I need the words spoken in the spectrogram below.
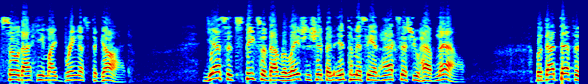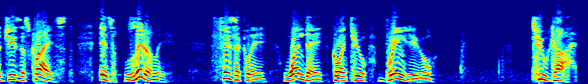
so that He might bring us to God, yes, it speaks of that relationship and intimacy and access you have now. But that death of Jesus Christ is literally, physically, one day going to bring you to God.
